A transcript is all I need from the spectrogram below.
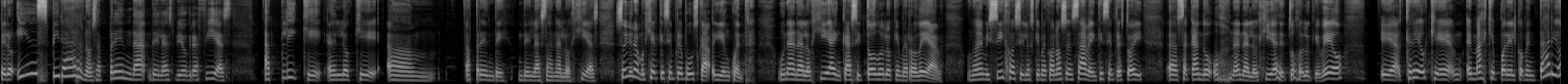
pero inspirarnos. Aprenda de las biografías aplique eh, lo que um, aprende de las analogías. Soy una mujer que siempre busca y encuentra una analogía en casi todo lo que me rodea. Uno de mis hijos y los que me conocen saben que siempre estoy eh, sacando una analogía de todo lo que veo. Eh, creo que mm, más que por el comentario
